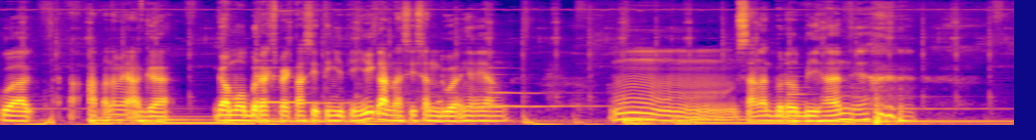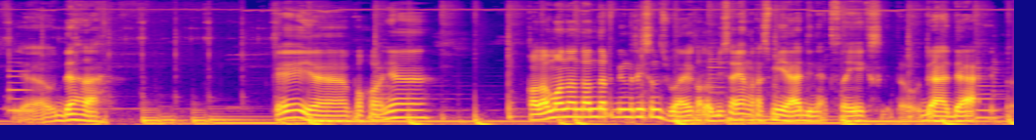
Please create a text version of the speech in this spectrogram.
gue apa namanya agak gak mau berekspektasi tinggi-tinggi karena season 2 nya yang hmm, sangat berlebihan ya. Ya udahlah. Oke ya pokoknya kalau mau nonton 13 Reasons Why kalau bisa yang resmi ya di Netflix gitu. Udah ada gitu.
